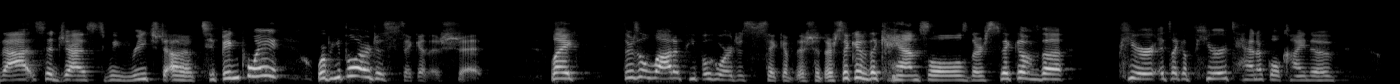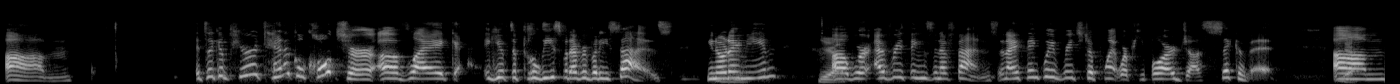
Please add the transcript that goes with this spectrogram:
that suggests we've reached a tipping point where people are just sick of this shit. Like, there's a lot of people who are just sick of this shit. They're sick of the cancels. They're sick of the pure, it's like a puritanical kind of, um, it's like a puritanical culture of like, you have to police what everybody says. You know mm-hmm. what I mm-hmm. mean? Yeah. Uh, where everything's an offense. And I think we've reached a point where people are just sick of it. Um, yeah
